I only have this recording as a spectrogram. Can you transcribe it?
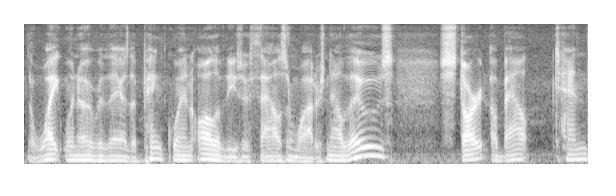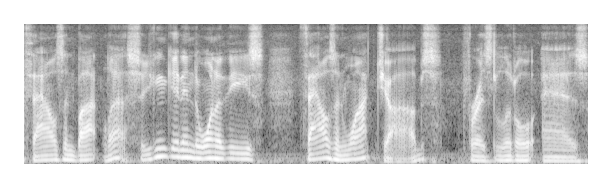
The white one over there, the pink one, all of these are 1,000 watters. Now those start about 10,000 baht less. So you can get into one of these 1,000 watt jobs for as little as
